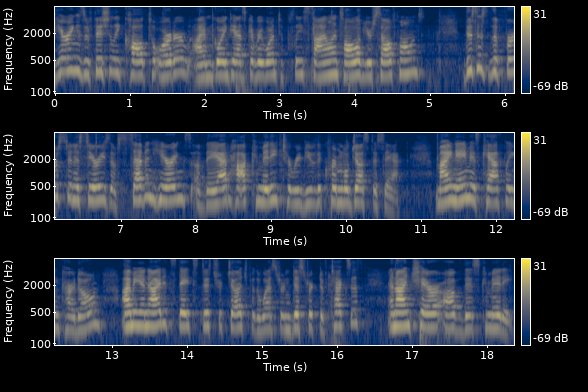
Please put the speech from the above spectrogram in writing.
hearing is officially called to order. I'm going to ask everyone to please silence all of your cell phones. This is the first in a series of seven hearings of the Ad hoc Committee to review the Criminal Justice Act. My name is Kathleen Cardone. I'm a United States District Judge for the Western District of Texas, and I'm Chair of this committee.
